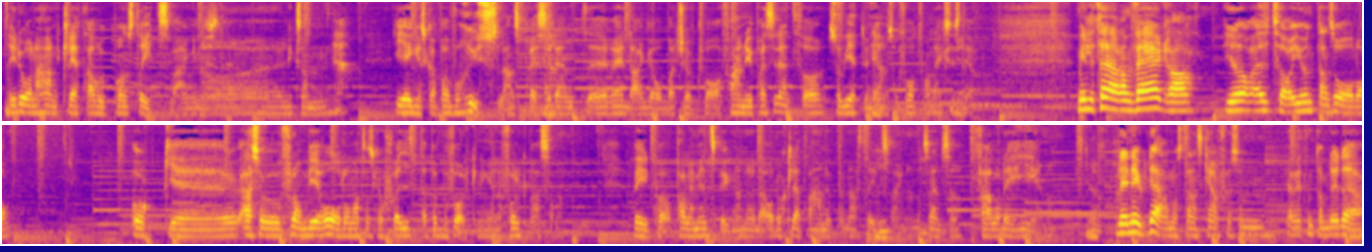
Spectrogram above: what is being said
Det är då när han klättrar upp på en stridsvagn och eh, liksom i egenskap av Rysslands president eh, räddar Gorbatjov kvar. För han är ju president för Sovjetunionen som fortfarande existerar. Militären vägrar göra, utföra juntans order. Och eh, alltså för de ger order om att de ska skjuta på befolkningen, eller folkmassorna. Vid par- parlamentsbyggnaden där och då klättrar han upp på den här stridsvagnen och sen så faller det igenom. Ja. Det är nog där någonstans kanske som, jag vet inte om det är där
